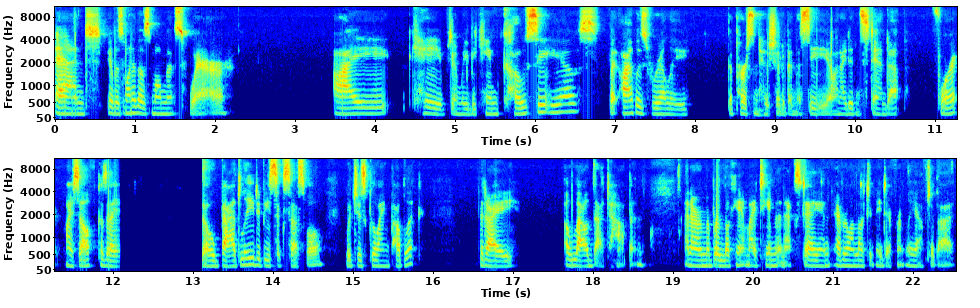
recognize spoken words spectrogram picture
And it was one of those moments where I caved and we became co CEOs, but I was really the person who should have been the CEO and I didn't stand up for it myself because I so badly to be successful, which is going public that I allowed that to happen. And I remember looking at my team the next day, and everyone looked at me differently after that.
